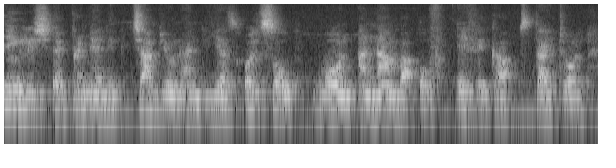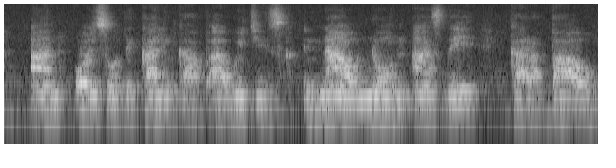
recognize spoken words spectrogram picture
English uh, Premier League champion and he has also won a number of FA Cup title and also the Carling Cup uh, which is now known as the Carabao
